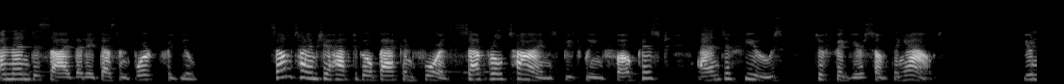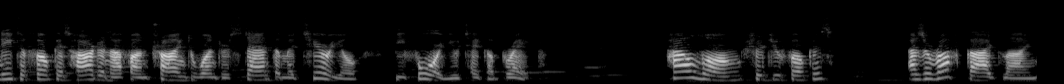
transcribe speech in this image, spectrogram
and then decide that it doesn't work for you. Sometimes you have to go back and forth several times between focused and diffuse to figure something out. You need to focus hard enough on trying to understand the material before you take a break. How long should you focus? As a rough guideline,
